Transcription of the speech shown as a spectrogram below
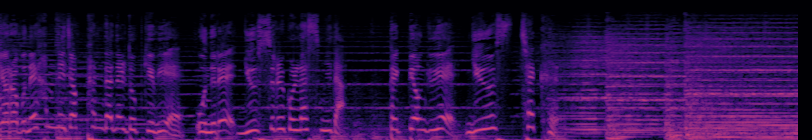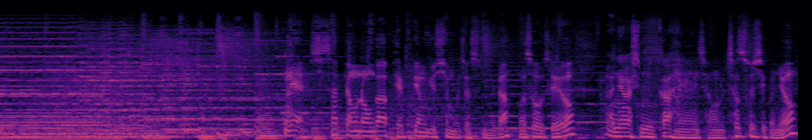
여러분의 합리적 판단을 돕기 위해 오늘의 뉴스를 골랐습니다. 백병규의 뉴스 체크. 네, 시사평론가 백병규 씨 모셨습니다. 어서 오세요. 안녕하십니까. 네, 자 오늘 첫 소식은요.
